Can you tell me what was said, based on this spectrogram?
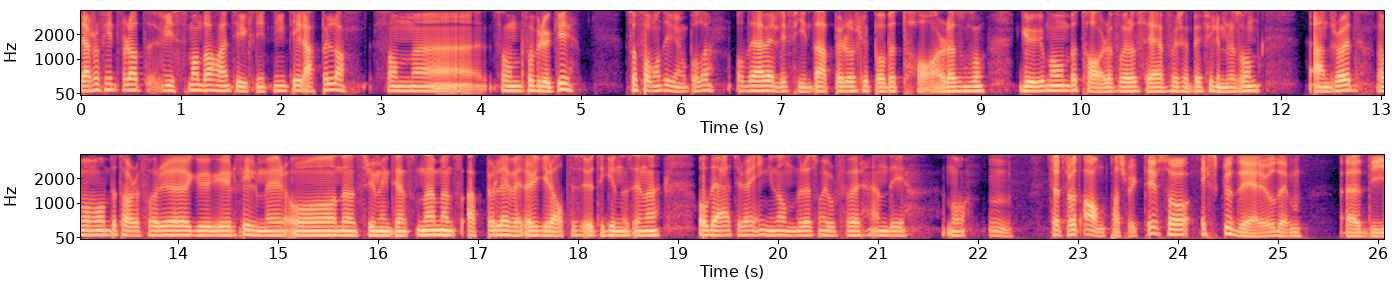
det er så fint, for hvis man da har en tilknytning til Apple da, som, eh, som forbruker, så får man tilgang på det. Og det er veldig fint av Apple å slippe å betale. Sånn som Google må man betale for å se f.eks. filmer og sånn. Android, da må man betale for eh, Google filmer og den streamingtjenesten der, mens Apple leverer det gratis ut til kundene sine. Og det tror jeg ingen andre som har gjort før enn de nå. Mm. Sett fra et annet perspektiv så ekskluderer jo dem eh, de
